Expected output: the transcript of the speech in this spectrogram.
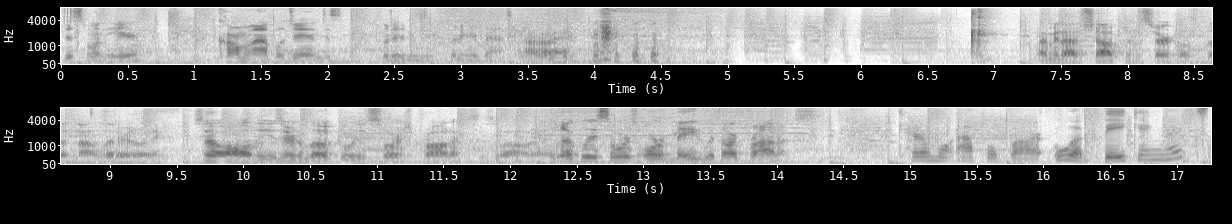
This one here, caramel apple jam. Just put it in, put it in your basket. All right. I mean, I've shopped in circles, but not literally. So all these are locally sourced products as well, right? Locally sourced or made with our products. Caramel apple bar. Ooh, a baking mix.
